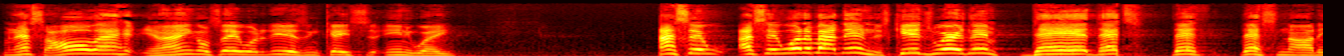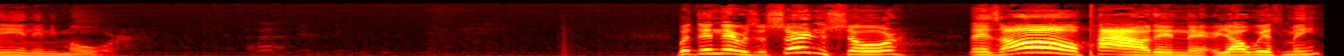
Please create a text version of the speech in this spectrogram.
I mean that's all that and i ain't gonna say what it is in case anyway. I said i said what about them? Does kids wear them? Dad that's that that's not in anymore. But then there was a certain store that's all piled in there. Are y'all with me?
